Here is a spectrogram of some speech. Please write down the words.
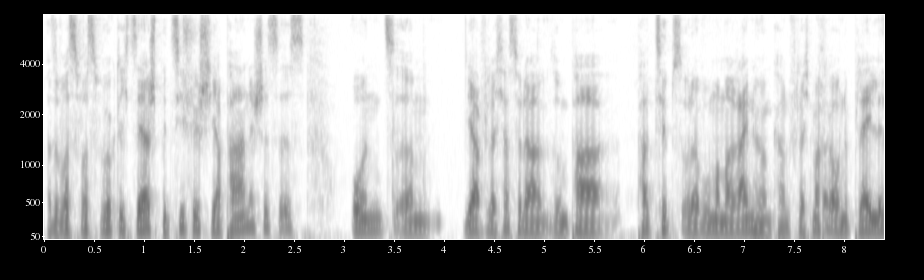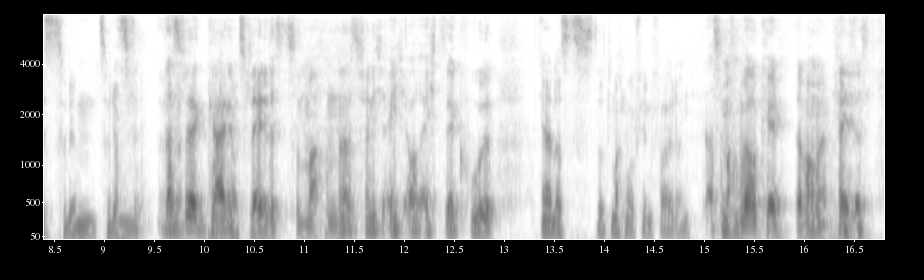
also was, was wirklich sehr spezifisch Japanisches ist. Und ähm, ja, vielleicht hast du da so ein paar paar Tipps oder wo man mal reinhören kann. Vielleicht machen wir auch eine Playlist zu dem. Zu dem das, das wäre äh, geil, eine Playlist zu machen. Ne? Das fände ich eigentlich auch echt sehr cool. Ja, das, das machen wir auf jeden Fall dann. Das machen wir, okay. Dann machen wir eine Playlist.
